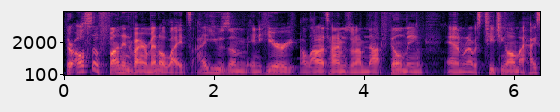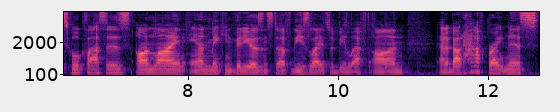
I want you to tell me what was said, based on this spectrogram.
They're also fun environmental lights. I use them in here a lot of times when I'm not filming and when I was teaching all my high school classes online and making videos and stuff, these lights would be left on at about half brightness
